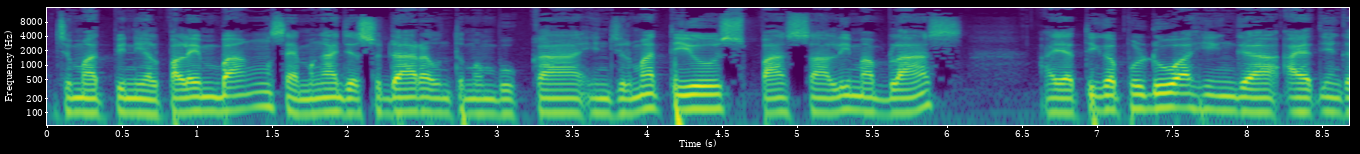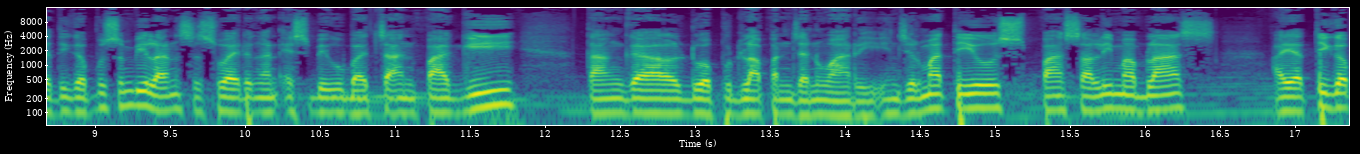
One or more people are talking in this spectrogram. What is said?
Jemaat Piniel Palembang. Saya mengajak saudara untuk membuka Injil Matius pasal 15 ayat 32 hingga ayat yang ke-39 sesuai dengan SBU bacaan pagi tanggal 28 Januari. Injil Matius pasal 15 ayat 32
